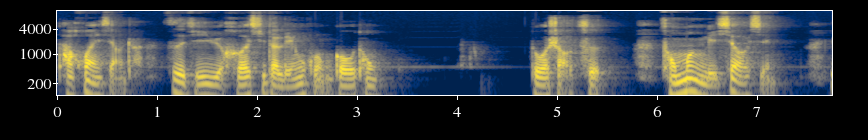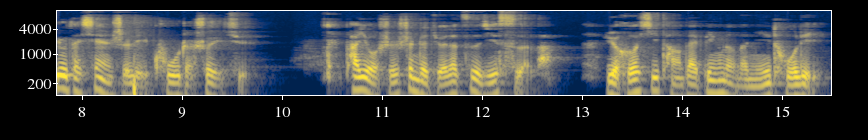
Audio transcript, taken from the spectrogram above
他幻想着自己与荷西的灵魂沟通。多少次从梦里笑醒，又在现实里哭着睡去。他有时甚至觉得自己死了，与荷西躺在冰冷的泥土里，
